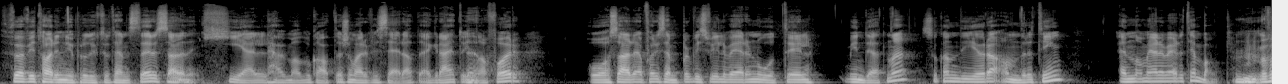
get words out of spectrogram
før vi tar inn nye produkter og tjenester, så er det en hel haug med advokater som verifiserer at det er greit og innafor. Og så er det f.eks. hvis vi leverer noe til myndighetene, så kan de gjøre andre ting enn om jeg leverer det til en bank. Mm. Men,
